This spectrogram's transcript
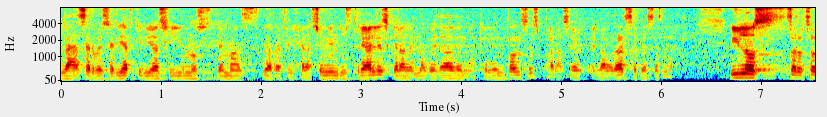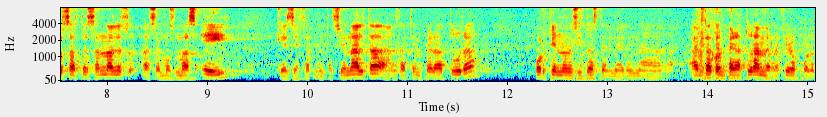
la cervecería adquirió así unos sistemas de refrigeración industriales, que era la novedad en aquel entonces, para hacer, elaborar cervezas lager. Y los cerveceros artesanales hacemos más ale, que es de fermentación alta, a alta temperatura, porque no necesitas tener una alta temperatura, me refiero por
